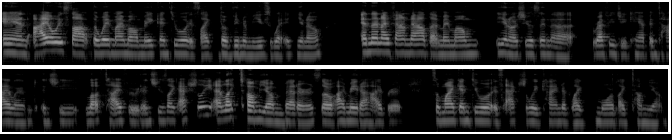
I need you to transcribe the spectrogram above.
and I always thought the way my mom made canh chua is like the Vietnamese way, you know. And then I found out that my mom, you know, she was in a refugee camp in Thailand and she loved Thai food. And she's like, actually, I like tom yum better. So I made a hybrid. So my canh chua is actually kind of like more like tom yum.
